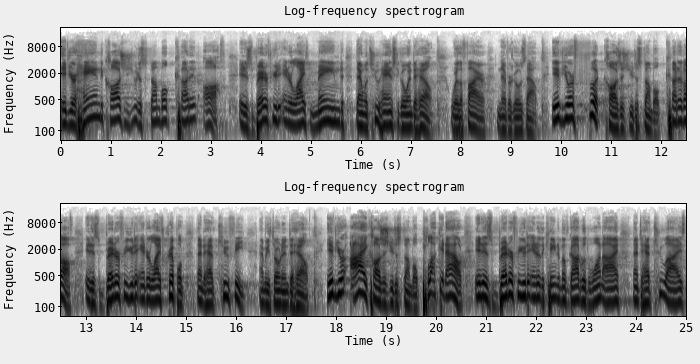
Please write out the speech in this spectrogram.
If your hand causes you to stumble, cut it off. It is better for you to enter life maimed than with two hands to go into hell, where the fire never goes out. If your foot causes you to stumble, cut it off. It is better for you to enter life crippled than to have two feet and be thrown into hell. If your eye causes you to stumble, pluck it out. It is better for you to enter the kingdom of God with one eye than to have two eyes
